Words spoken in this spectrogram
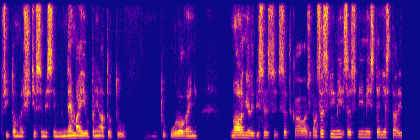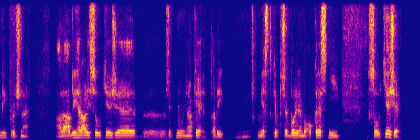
přitom ještě si myslím, nemají úplně na to tu, tu úroveň, no ale měli by se setkávat, říkám, se svými, se svými stejně starými, proč ne? Ale aby hráli soutěže, eh, řeknu nějaké tady městské přebory nebo okresní soutěže,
